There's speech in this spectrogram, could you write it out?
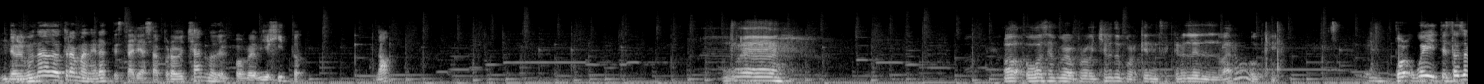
De alguna u otra manera te estarías aprovechando del pobre viejito, ¿no? Eh. O, o sea, pero aprovecharte por qué, ¿En sacarle el varo o qué? Por- Güey, te estás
